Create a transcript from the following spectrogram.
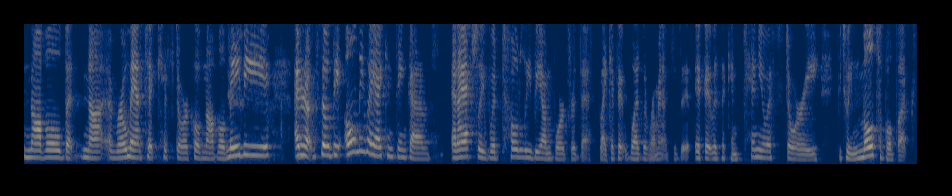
novel, but not a romantic historical novel. Maybe I don't know. So the only way I can think of, and I actually would totally be on board for this, like if it was a romance, is if it was a continuous story between multiple books,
